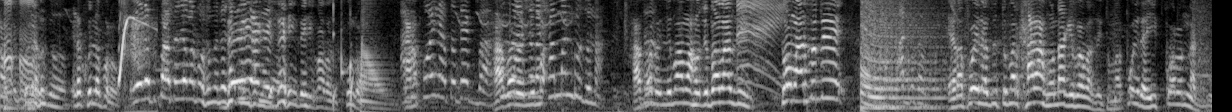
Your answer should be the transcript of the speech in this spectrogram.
নাও এটা খুলে পড়ো। এটা তো পাঞ্জাবি আমার পছন্দ না দেহি আগে দেহি দেহি বাবাজি খুলো। আর পয়রা তো দেখবা আবার তোমরা ওই যে আসলে সম্মান বুঝো না। হাজার হইলে মামা হচ্ছে বাবাজি। তোমার যদি আগে দাও। এরা পয়রা যদি তোমার খারাপ হো নাকি বাবাজি তোমার পয়রা ঈদ করন লাগবে।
